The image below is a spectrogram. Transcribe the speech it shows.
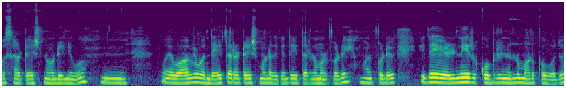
ಹೊಸ ಟೇಸ್ಟ್ ನೋಡಿ ನೀವು. ಯಾವಾಗಲೂ ಒಂದೇ ಥರ ಟೇಸ್ಟ್ ಮಾಡೋದಕ್ಕಿಂತ ಈ ಥರನೂ ಮಾಡ್ಕೊಳ್ಳಿ ಮಾಡಿಕೊಡಿ ಇದೇ ಎಳ್ನೀರು ಕೊಬ್ಬರಿನಲ್ಲೂ ಮಾಡ್ಕೋಬೋದು.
